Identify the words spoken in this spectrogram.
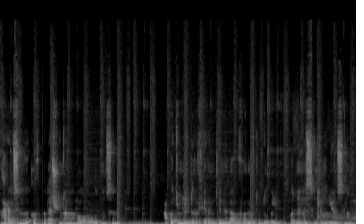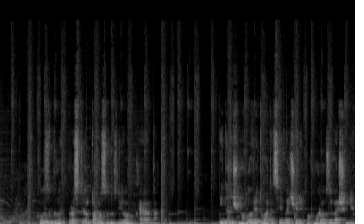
Гаррельсон виклав подачу на голову Гудмунсона, а потім лідеру Фіорентини дав оформити дубль одним із синів Гудйонсона, коли зупинив простріл Томасона з лівого краю атаки. Єдине, що могло врятувати цей вечір від похмурого завершення,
